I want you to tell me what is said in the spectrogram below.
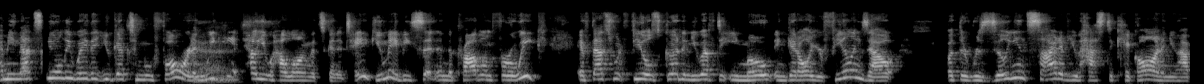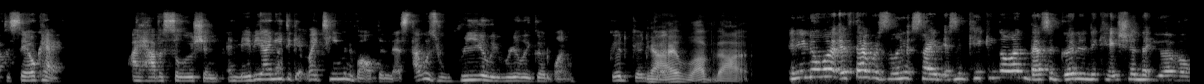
I mean that's the only way that you get to move forward and we can't tell you how long that's going to take. You may be sitting in the problem for a week. If that's what feels good and you have to emote and get all your feelings out but the resilient side of you has to kick on and you have to say okay i have a solution and maybe i need to get my team involved in this. That was really really good one. Good good Yeah, I love that. And you know what? If that resilient side isn't kicking on, that's a good indication that you have a,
